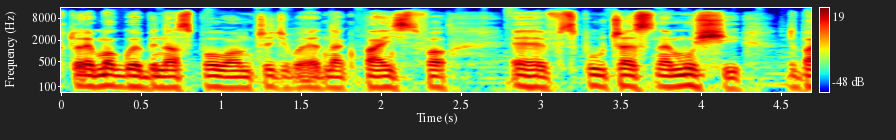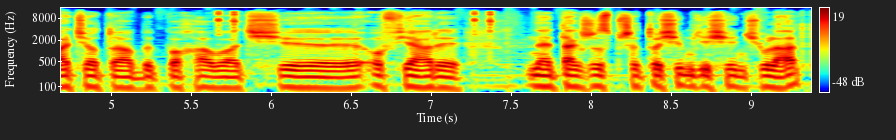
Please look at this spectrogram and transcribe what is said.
które mogłyby nas połączyć, bo jednak państwo współczesne musi dbać o to, aby pochałać ofiary także sprzed 80 lat.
